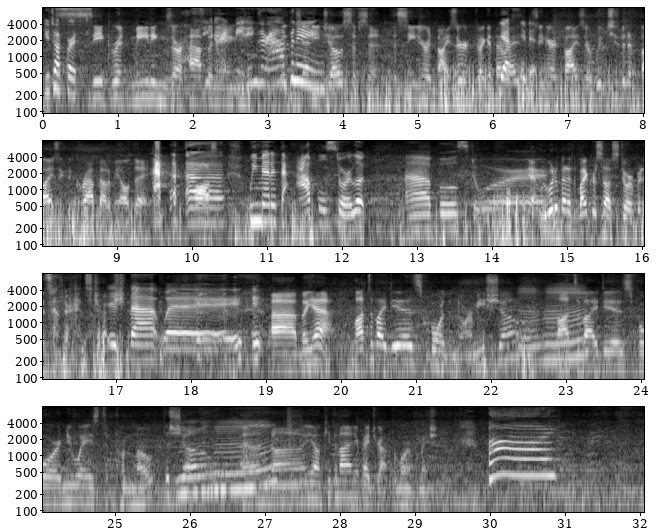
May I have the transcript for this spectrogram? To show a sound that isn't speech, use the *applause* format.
You talk first. Secret meetings are happening. meetings are happening. Jennie Josephson, the senior advisor. Do I get that Yes, right? you did. Senior advisor. We've, she's been advising the crap out of me all day. *laughs* Awesome. Uh, we met at the Apple store. Look, Apple store. Yeah, we would have been at the Microsoft store, but it's *laughs* under construction. It's that way. *laughs* Uh, but yeah, lots of ideas for the Normie show. Lots Mm-hmm. of ideas for new ways to promote the show. Mm-hmm. And, uh, know, keep an eye on your Patreon for more information. Bye.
